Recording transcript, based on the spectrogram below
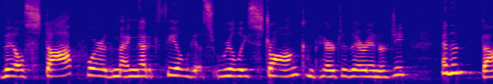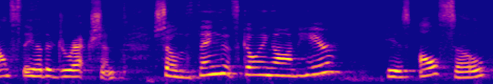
They'll stop where the magnetic field gets really strong compared to their energy, and then bounce the other direction. So the thing that's going on here is also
